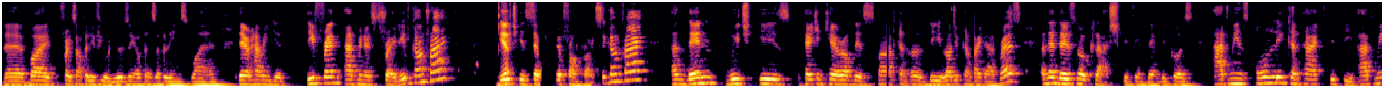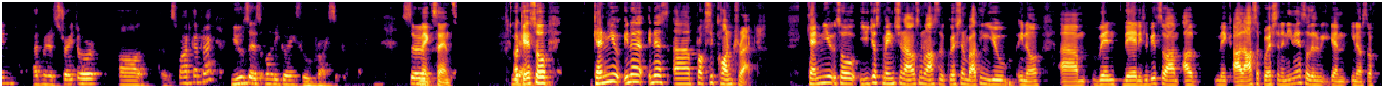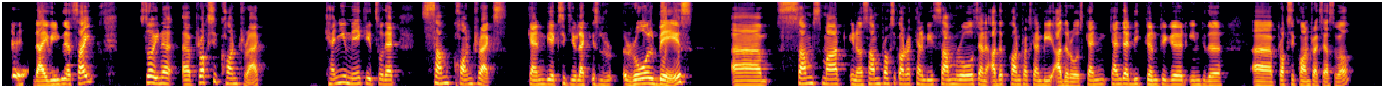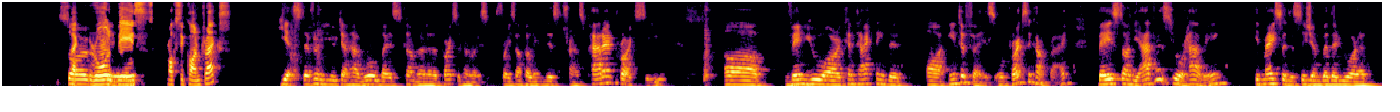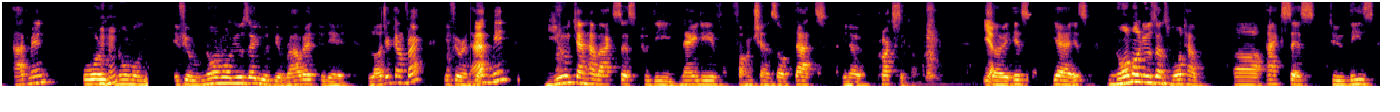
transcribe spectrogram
uh, by, for example, if you're using OpenZeppelin's one, they're having a different administrative contract, Yep. which is separate from proxy contract, and then which is taking care of the smart con- uh, the logic contract address, and then there is no clash between them because admins only contact with the admin administrator uh, smart contract, users only going through proxy contract. So Makes sense. yeah. Okay, so can you in a in a uh, proxy contract? Can you? So you just mentioned. I was going to ask the question, but I think you you know um, went there a little bit. So um, I'll make I'll ask a question anyway, so that we can you know sort of Yeah. dive into that side. So in a, a proxy contract, can you make it so that some contracts can be executed like it's role based um, some smart you know some proxy contract can be some roles and other contracts can be other roles. Can can that be configured into the uh, proxy contracts as well? So like role based proxy contracts? Yes, definitely you can have role-based com- uh, proxy contracts. For example, in this transparent proxy, uh, when you are contacting the uh, interface or proxy contract, based on the address you're having, it makes a decision whether you are an admin or Mhm. normal. If you're a normal user, you would be routed to the logic contract. If you're an Yeah. admin, you can have access to the native functions of that you know proxy contract Yeah. so it's yeah it's normal users won't have uh, access to these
